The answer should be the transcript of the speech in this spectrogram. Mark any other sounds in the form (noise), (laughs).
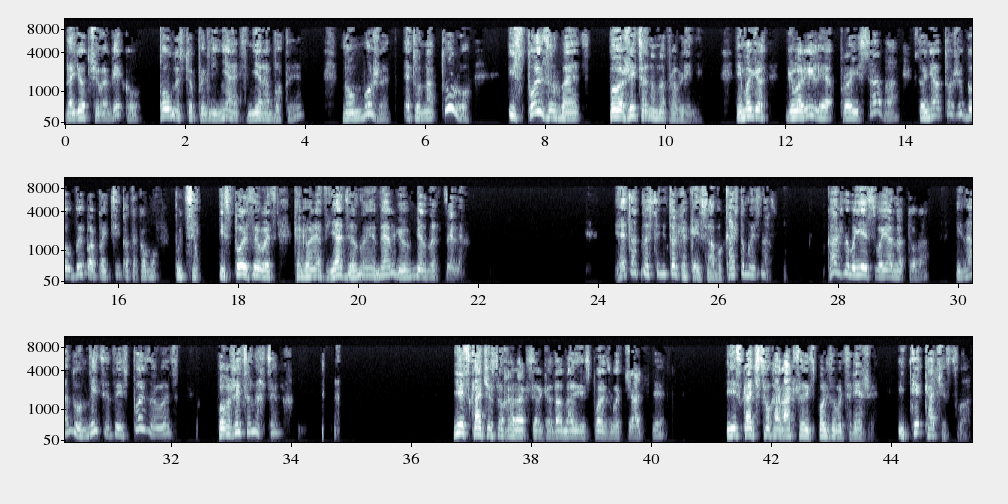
дает человеку, полностью поменять не работает, но может эту натуру использовать положительном направлении. И мы говорили про Исава, что у него тоже был выбор пойти по такому пути, использовать, как говорят, ядерную энергию в мирных целях. И это относится не только к Исаву, каждому из нас. У каждого есть своя натура, и надо уметь это использовать в положительных целях. Есть качество характера, когда надо использовать чаще. Есть качество характера использовать реже. И те качества,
